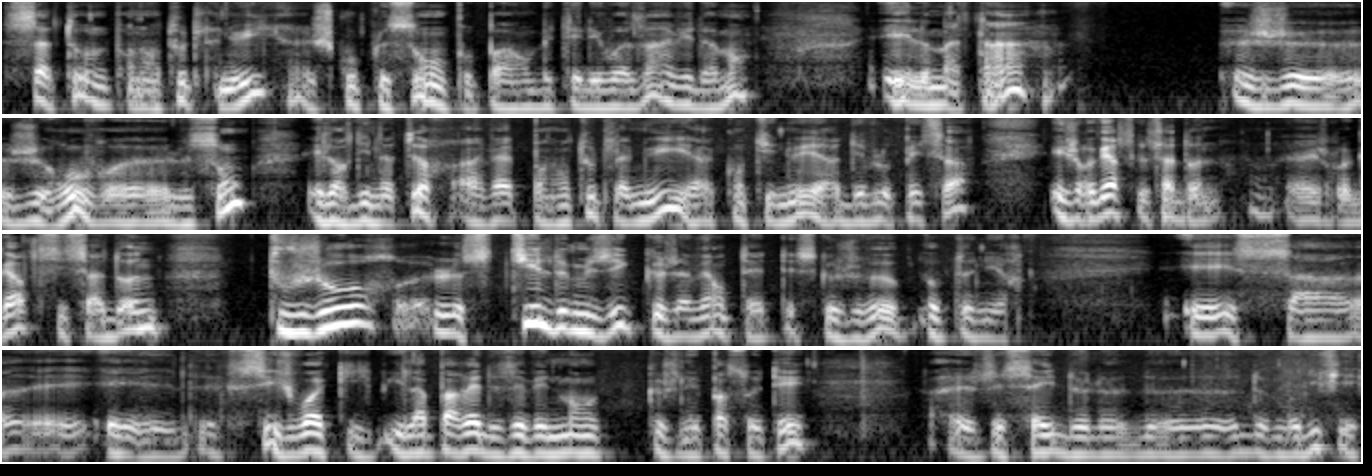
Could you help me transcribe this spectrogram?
ça tourne pendant toute la nuit, je coupe le son pour pas embêter les voisins évidemment, et le matin, je, je rouvre euh, le son et l'ordinateur pendant toute la nuit a continué à développer ça et je regarde ce que ça donne. Et je regarde si ça donne toujours le style de musique que j'avais en tête et ce que je veux obtenir. Et, ça, si je vois qu'il apparaît des événements que je n'ai pas souhaités, euh, j'essaye de, le, de modifier.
